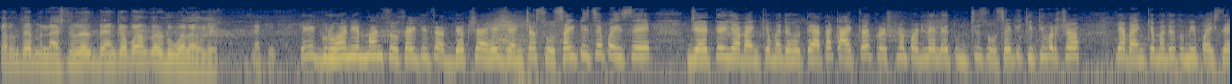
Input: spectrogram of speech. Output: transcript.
कारण त्या नॅशनलाइज बँका पण आता डुबायला लागल्यात. नक्की. हे गृहनिर्माण सोसायटीचे अध्यक्ष आहे ज्यांच्या सोसायटीचे पैसे जे आहेत ते या बँकेमध्ये होते. आता काय काय प्रश्न पडलेले तुमची सोसायटी किती वर्ष या बँकेमध्ये तुम्ही पैसे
